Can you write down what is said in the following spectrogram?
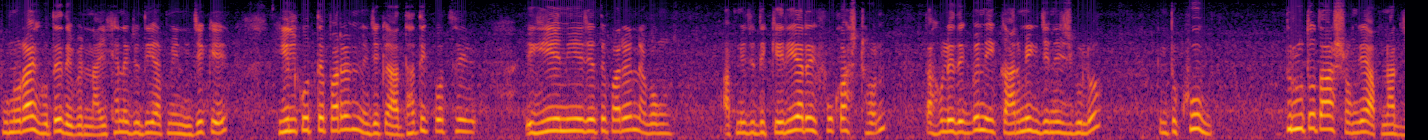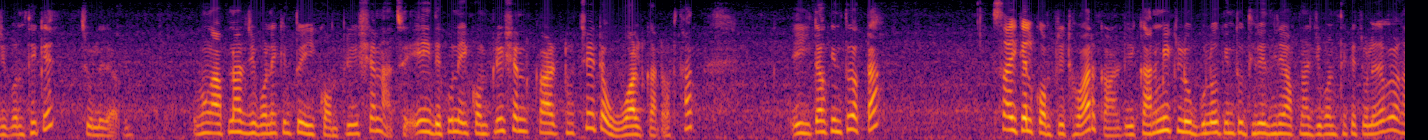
পুনরায় হতে দেবেন না। এখানে যদি আপনি নিজেকে হিল করতে পারেন, নিজেকে আধ্যাত্মিক পথে এগিয়ে নিয়ে যেতে পারেন এবং আপনি যদি কেরিয়ারে ফোকাসড হন, তাহলে দেখবেন এই কার্মিক জিনিসগুলো কিন্তু খুব দ্রুততার সঙ্গে আপনার জীবন থেকে চলে যাবে। এবং আপনার জীবনে কিন্তু এই কমপ্লিশন আছে। এই দেখুন, এই কমপ্লিশন কার্ড হচ্ছে এটা ওয়ার্ল্ড কার্ড অর্থাৎ এইটাও কিন্তু একটা সাইকেল কমপ্লিট হওয়ার কার্ড এই কার্মিক লোকগুলো কিন্তু ধীরে ধীরে আপনার জীবন থেকে চলে যাবে এবং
